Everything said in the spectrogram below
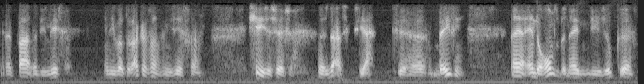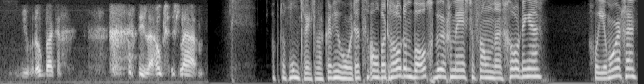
En het partner die ligt en die wordt er wakker van. En die zegt van, jezus zegt ze, wat is dat? Ik zeg, ja, ik zeg, eh, beving. Nou ja, en de hond beneden, die, is ook, eh, die wordt ook wakker. die lag ook te slapen. Ook de hond werd wakker, u hoort het. Albert Rodenboog, burgemeester van eh, Groningen. Goedemorgen.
